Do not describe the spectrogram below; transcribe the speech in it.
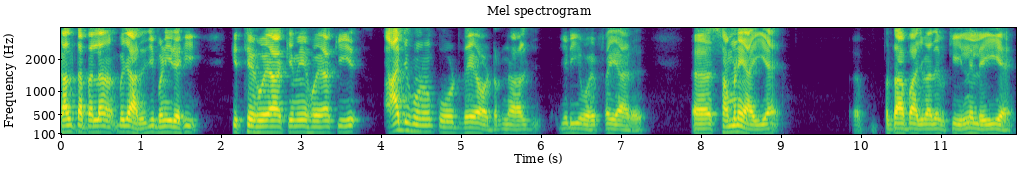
ਕੱਲ ਤਾਂ ਪਹਿਲਾਂ ਬੁਝਾਰੇ ਜੀ ਬਣੀ ਰਹੀ, ਕਿੱਥੇ ਹੋਇਆ, ਕਿਵੇਂ ਹੋਇਆ, ਕਿ ਅੱਜ ਹੁਣ ਕੋਰਟ ਦੇ ਆਰਡਰ ਨਾਲ ਜਿਹੜੀ ਉਹ ਐਫ ਆਈ ਆਰ ਸਾਹਮਣੇ ਆਈ ਹੈ ਪ੍ਰਤਾਪ ਬਾਜਵਾ ਦੇ ਵਕੀਲ ਨੇ ਲਈ ਹੈ,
